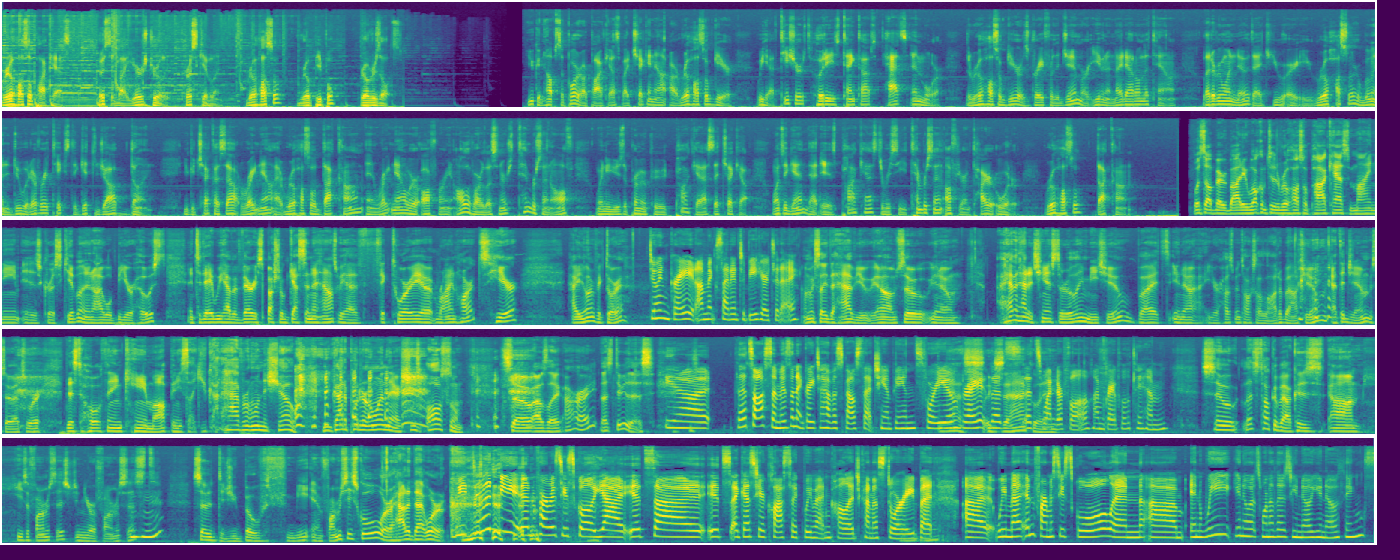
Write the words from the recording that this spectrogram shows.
Real Hustle Podcast, hosted by yours truly, Chris Kivlin. Real hustle, real people, real results. You can help support our podcast by checking out our Real Hustle gear. We have t shirts, hoodies, tank tops, hats, and more. The Real Hustle gear is great for the gym or even a night out on the town. Let everyone know that you are a real hustler willing to do whatever it takes to get the job done. You can check us out right now at realhustle.com. And right now, we're offering all of our listeners 10% off when you use the promo code podcast at checkout. Once again, that is podcast to receive 10% off your entire order. realhustle.com. What's up, everybody? Welcome to the Real Hustle Podcast. My name is Chris Kiblin, and I will be your host. And today we have a very special guest in the house. We have Victoria Reinhartz here. How you doing, Victoria? Doing great. I'm excited to be here today. I'm excited to have you. Um, so, you know, I haven't had a chance to really meet you, but you know, your husband talks a lot about you at the gym. So that's where this whole thing came up. And he's like, You got to have her on the show. You got to put her on there. She's awesome. So I was like, All right, let's do this. Yeah. That's awesome. Isn't it great to have a spouse that champions for you, Yes, right? That's, exactly. that's wonderful. I'm grateful to him. So let's talk about because um, he's a pharmacist and you're a pharmacist. Mm-hmm. So did you both meet in pharmacy school, or how did that work? We did meet in pharmacy school. Yeah, it's uh, it's I guess your classic we met in college kind of story, but uh, we met in pharmacy school, and um, and we, you know, it's one of those you know you know things.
